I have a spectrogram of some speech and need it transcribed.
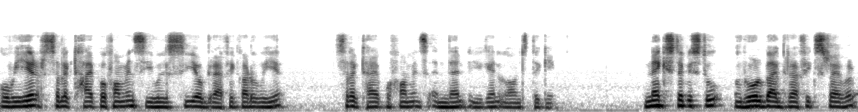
over here select high performance. You will see your graphic card over here. Select high performance and then you can launch the game. Next step is to roll back graphics driver.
